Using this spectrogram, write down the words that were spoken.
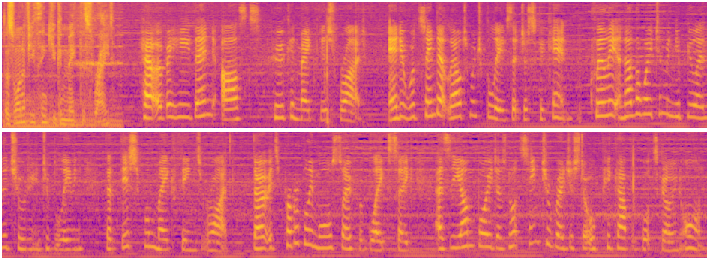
Does one of you think you can make this right? However, he then asks who can make this right, and it would seem that Loutermilch believes that Jessica can. Clearly, another way to manipulate the children into believing that this will make things right, though it's probably more so for Blake's sake, as the young boy does not seem to register or pick up what's going on.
